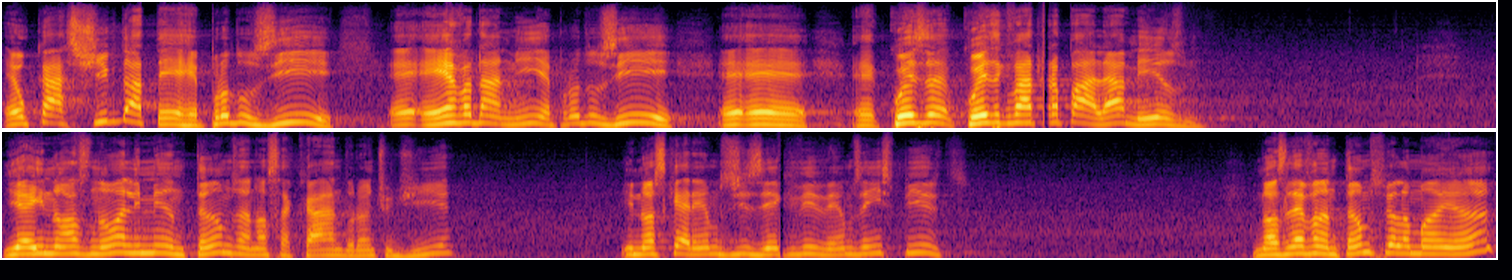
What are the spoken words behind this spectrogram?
É o castigo da terra, é produzir é, é erva daninha, é produzir é, é, é, coisa, coisa que vai atrapalhar mesmo. E aí nós não alimentamos a nossa carne durante o dia e nós queremos dizer que vivemos em espírito. Nós levantamos pela manhã,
